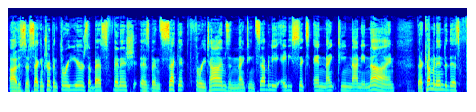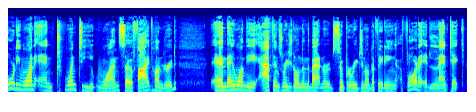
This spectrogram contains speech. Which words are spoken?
Uh, this is their second trip in three years. The best finish has been second three times in 1970, 86, and 1999. They're coming into this 41 and 21, so 500 and they won the Athens Regional and then the Baton Rouge Super Regional, defeating Florida Atlantic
